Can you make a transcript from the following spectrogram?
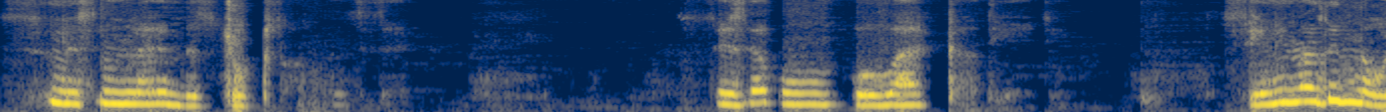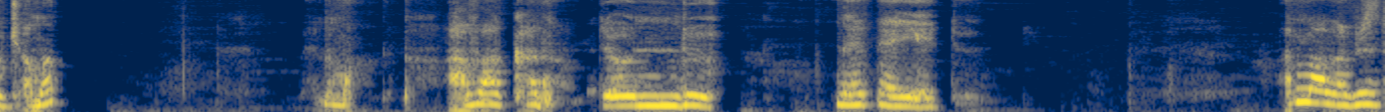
Sizin isimleriniz çok olun size. Size bu, bu varka diyeceğim. Senin adın ne hocama? Benim adım Havakadan döndü. Ne diye döndü? Allah Allah biz de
